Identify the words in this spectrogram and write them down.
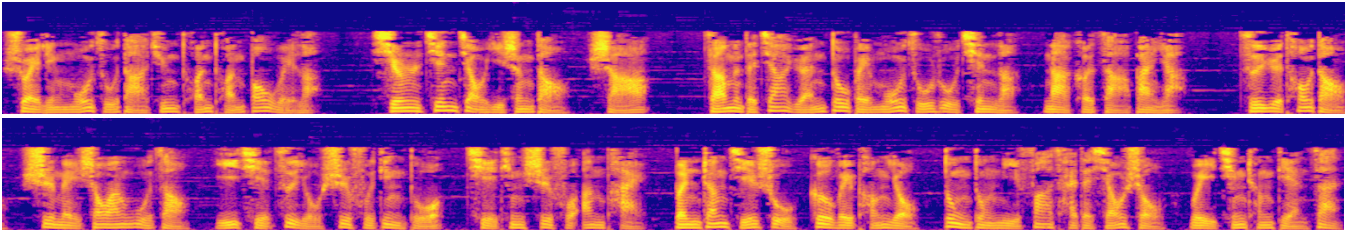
率领魔族大军团团包围了。”星儿尖叫一声道：“啥？”咱们的家园都被魔族入侵了，那可咋办呀？紫月涛道：“师妹稍安勿躁，一切自有师傅定夺，且听师傅安排。”本章结束，各位朋友，动动你发财的小手，为倾城点赞、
